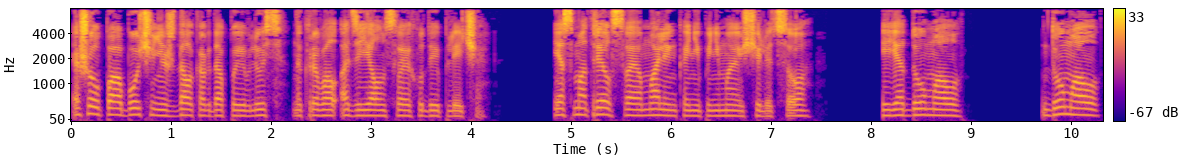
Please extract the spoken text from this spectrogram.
Я шел по обочине, ждал, когда появлюсь, накрывал одеялом свои худые плечи. Я смотрел в свое маленькое непонимающее лицо, и я думал... Думал...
